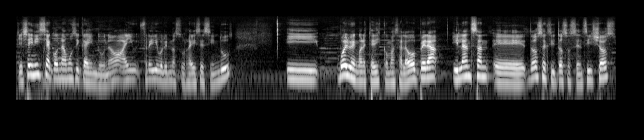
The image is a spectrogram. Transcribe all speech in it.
que ya inicia con una música hindú, ¿no? Ahí Freddy volviendo a sus raíces hindús. Y vuelven con este disco más a la ópera y lanzan eh, dos exitosos sencillos.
